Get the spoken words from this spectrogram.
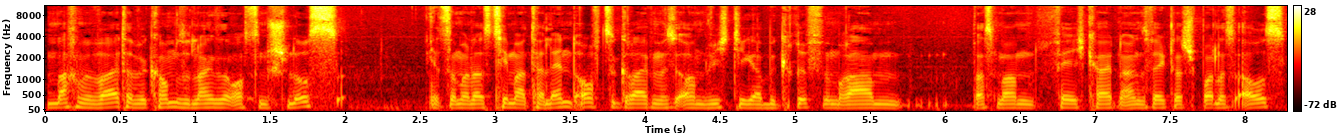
Machen wir weiter, wir kommen so langsam auch zum Schluss. Jetzt nochmal das Thema Talent aufzugreifen, ist ja auch ein wichtiger Begriff im Rahmen, was machen Fähigkeiten eines Weltklasse-Sportlers aus.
